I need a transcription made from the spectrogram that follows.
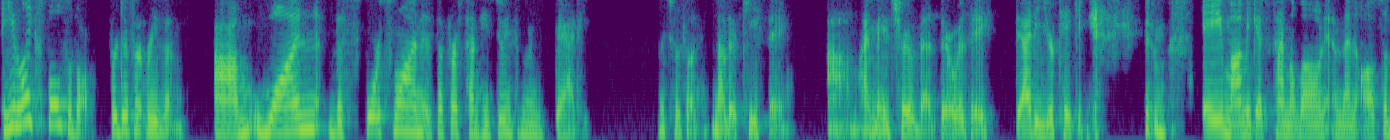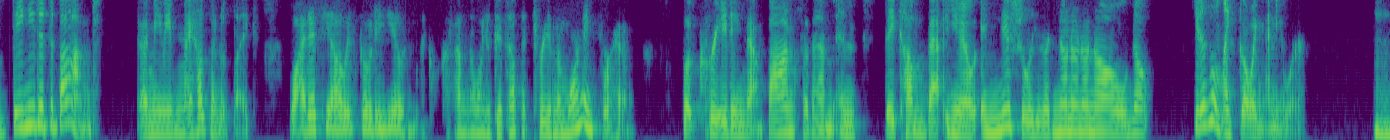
He likes both of them for different reasons. Um, one, the sports one is the first time he's doing something with daddy, which was another key thing. Um, I made sure that there was a daddy, you're taking. a mommy gets time alone. And then also they needed to bond. I mean, even my husband was like, why does he always go to you? And I'm like, because I'm the one who gets up at three in the morning for him. But creating that bond for them. And they come back, you know, initially he's like, no, no, no, no, no. He doesn't like going anywhere. Hmm.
